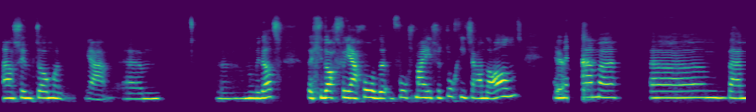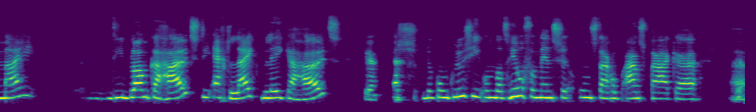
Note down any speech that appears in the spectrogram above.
aan symptomen, ja, um, uh, hoe noem je dat? Dat je dacht van ja, goh, de, volgens mij is er toch iets aan de hand. En ja. met name uh, bij mij, die blanke huid, die echt lijkbleke huid, ja. was de conclusie omdat heel veel mensen ons daarop aanspraken. Uh,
